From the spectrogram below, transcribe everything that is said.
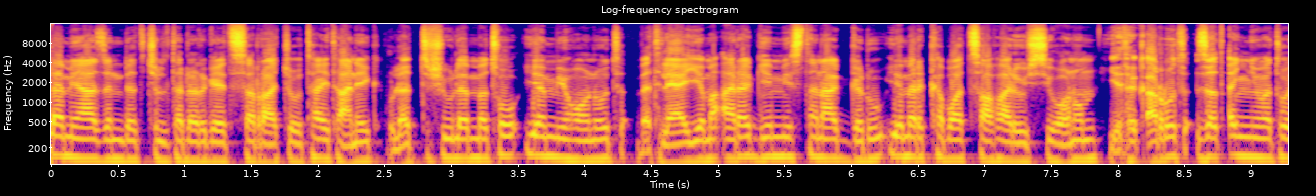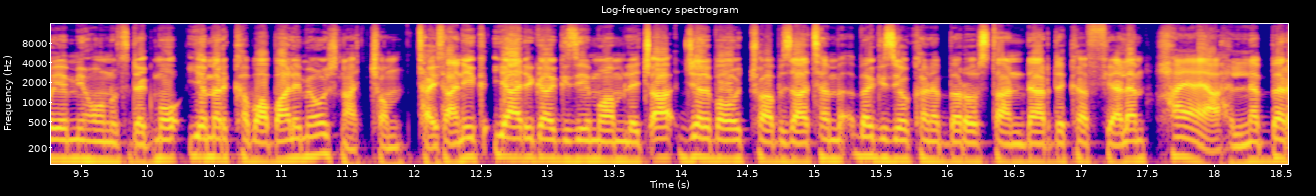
ለመያዝ እንድትችል ተደርጋ የተሰራችው ታይታኒክ 2200 የሚሆኑት በተለያየ ማዕረግ የሚስተናገዱ የመርከቧ ተሳፋሪዎች ሲሆኑ የተቀሩት 900 የሚሆኑት ደግሞ የመርከቧ ባለሙያዎች ናቸው። ታይታኒክ የአደጋ ጊዜ ማምለጫ ጀልባዎቿ ብዛትም በጊዜው ከነበረው ስታንዳርድ ከፍ ያለ 20 ያህል ነበረ።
